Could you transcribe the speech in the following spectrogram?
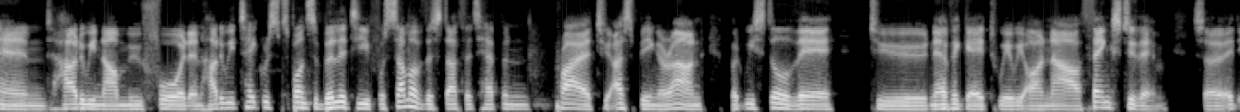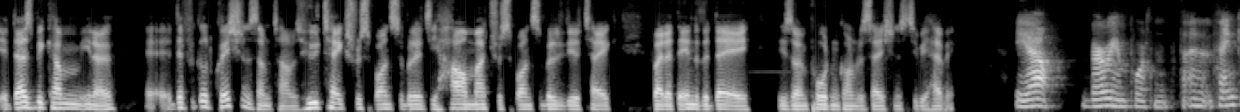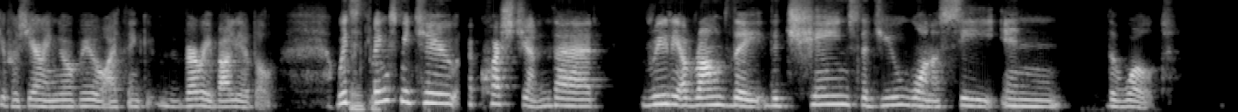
and how do we now move forward and how do we take responsibility for some of the stuff that's happened prior to us being around but we're still there to navigate where we are now thanks to them. So it, it does become, you know, a difficult question sometimes. Who takes responsibility? How much responsibility to take? But at the end of the day, these are important conversations to be having. Yeah, very important. And thank you for sharing your view. I think very valuable. Which brings me to a question that really around the the change that you want to see in the world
